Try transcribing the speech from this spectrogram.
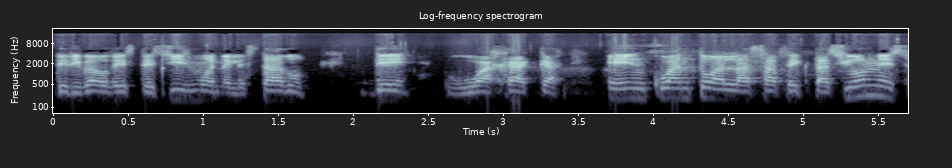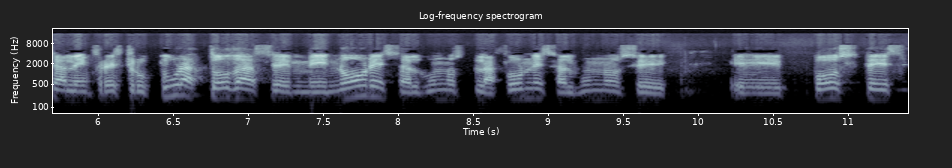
derivado de este sismo en el estado de Oaxaca. En cuanto a las afectaciones a la infraestructura, todas eh, menores, algunos plafones, algunos eh, eh, postes,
